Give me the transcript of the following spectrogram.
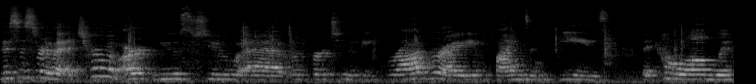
this is sort of a, a, term of art used to uh, refer to the broad variety of fines and fees that come along with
